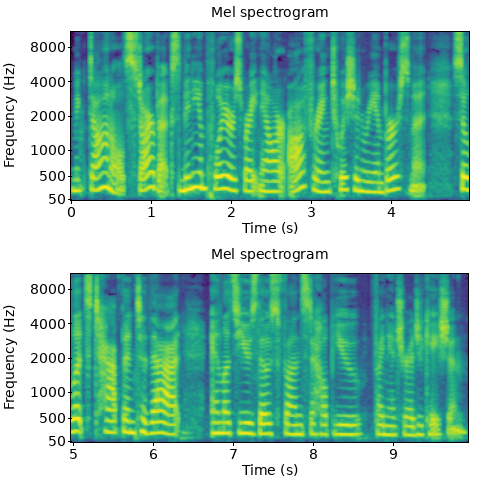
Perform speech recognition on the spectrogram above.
McDonald's, Starbucks, many employers right now are offering tuition reimbursement. So let's tap into that and let's use those funds to help you finance your education.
